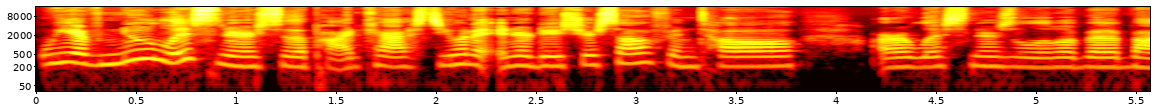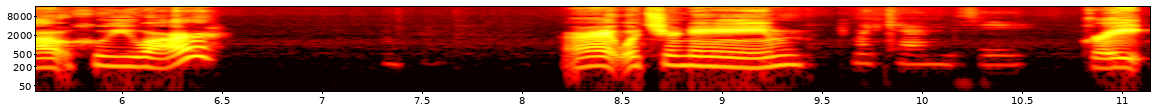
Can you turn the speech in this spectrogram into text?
we have new listeners to the podcast, do you want to introduce yourself and tell our listeners a little bit about who you are? Mm-hmm. All right, what's your name? McKenzie. Great.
